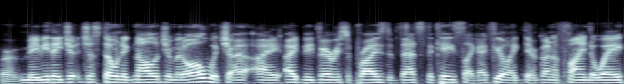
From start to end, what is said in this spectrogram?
or maybe they j- just don't acknowledge them at all. Which I, I would be very surprised if that's the case. Like I feel like they're gonna find a way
